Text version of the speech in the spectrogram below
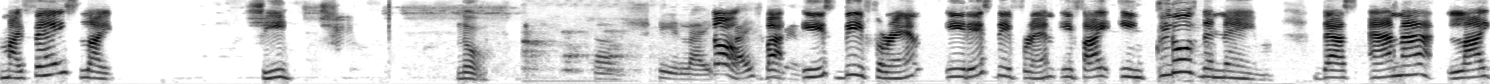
my face, like, she. No. Does she like No, ice but it's different. It is different if I include the name. Does Anna like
